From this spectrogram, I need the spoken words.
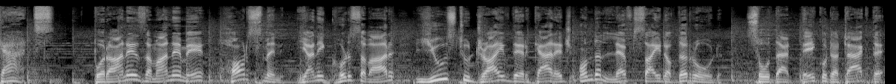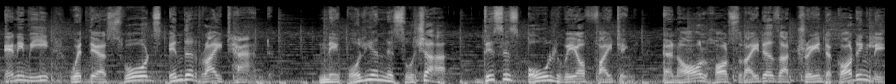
cats पुराने जमाने में हॉर्समैन यानी घुड़सवार used to drive their carriage on the left side of the road so that they could attack the enemy with their swords in the right hand Napoleon ने सोचा this is old way of fighting and all horse riders are trained accordingly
